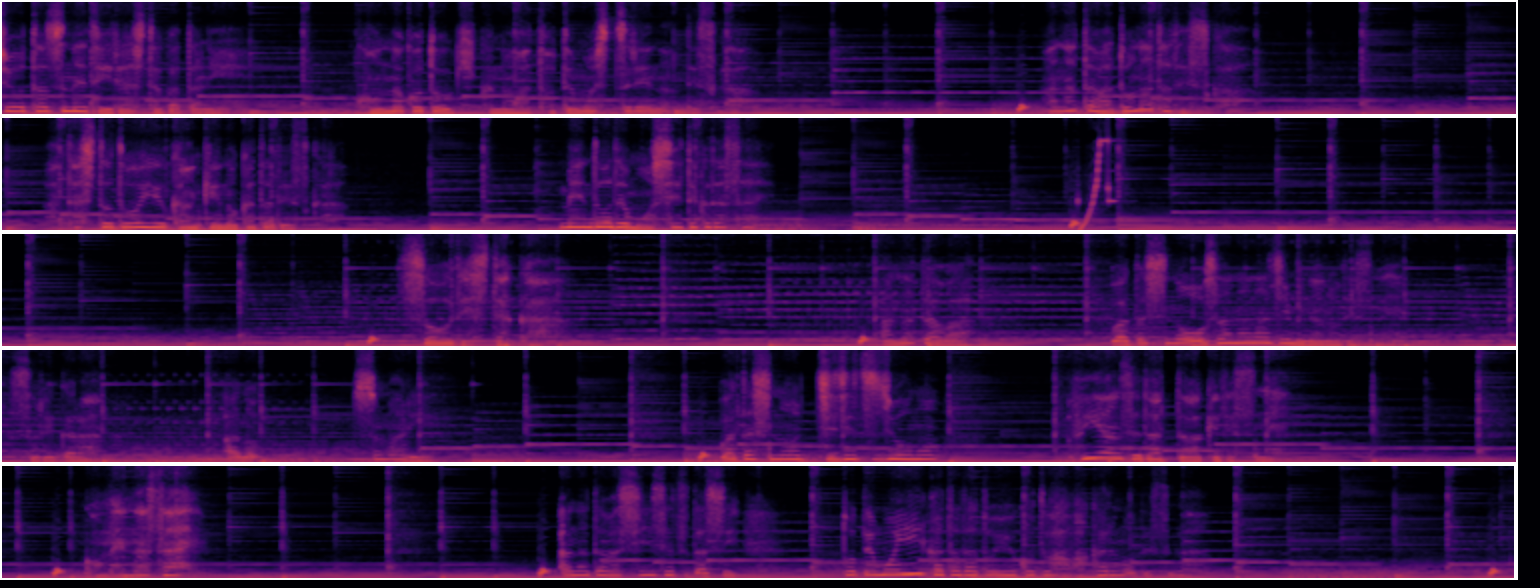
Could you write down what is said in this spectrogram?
私を訪ねていらした方にこんなことを聞くのはとても失礼なんですがあなたはどなたですか？私とどういう関係の方ですか？面倒でも教えてください。そうでしたか。あなたは私の幼なじみなのですね。それからのつまり私の事実上のフィアンセだったわけですね。ごめんなさい。あなたは親切だしとてもいい方だということはわかるのですが。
